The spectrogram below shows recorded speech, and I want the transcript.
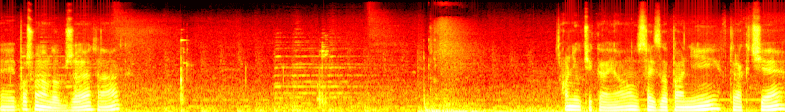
Yy, Poszło nam dobrze, tak? Oni uciekają, zostali złapani w trakcie.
